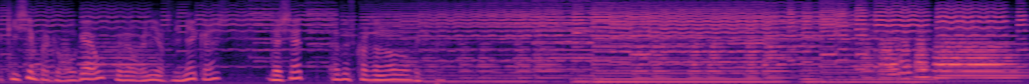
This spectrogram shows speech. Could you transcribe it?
Aquí sempre que vulgueu podeu venir els dimecres de 7 a 2 quarts de 9 del vespre. Thank you.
